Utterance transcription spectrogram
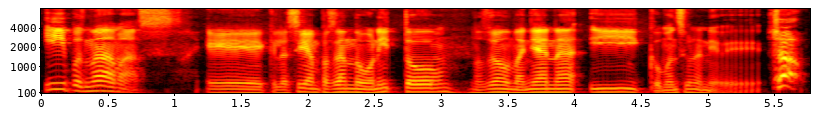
Y pues nada más. Eh, que la sigan pasando bonito. Nos vemos mañana y comienza una nieve. ¡Chao!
